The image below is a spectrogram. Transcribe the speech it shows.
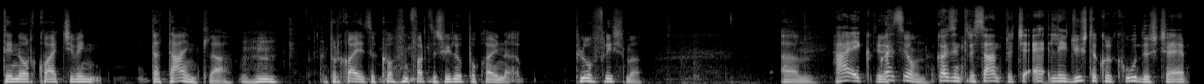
tenor qua ci ven da tant là Mhm. per cui è un forte sviluppo qua in più frisma um, Ah, e Direzione. Cosa interessant, perché è le giuste qualcuno, cioè,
